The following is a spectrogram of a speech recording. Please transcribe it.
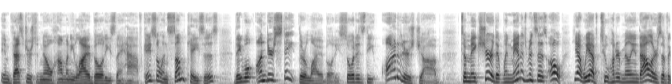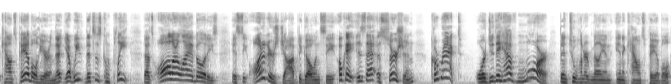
investors to know how many liabilities they have. Okay, so in some cases, they will understate their liabilities. So it is the auditor's job to make sure that when management says, "Oh, yeah, we have 200 million dollars of accounts payable here and that yeah, we this is complete. That's all our liabilities." It's the auditor's job to go and see, "Okay, is that assertion correct?" Or do they have more than 200 million in accounts payable?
